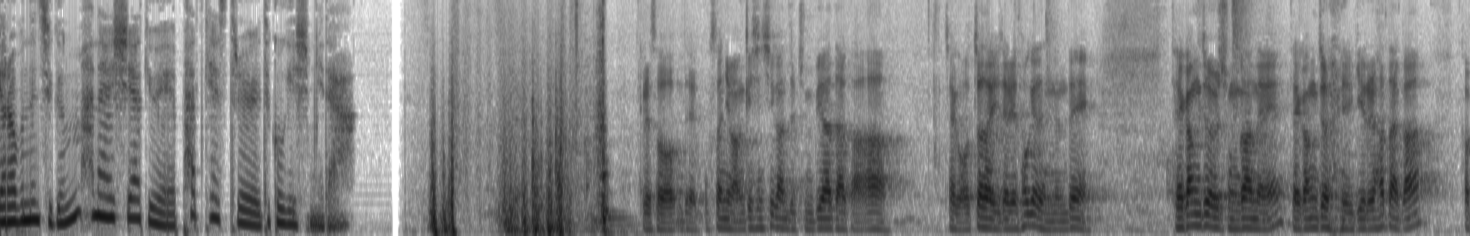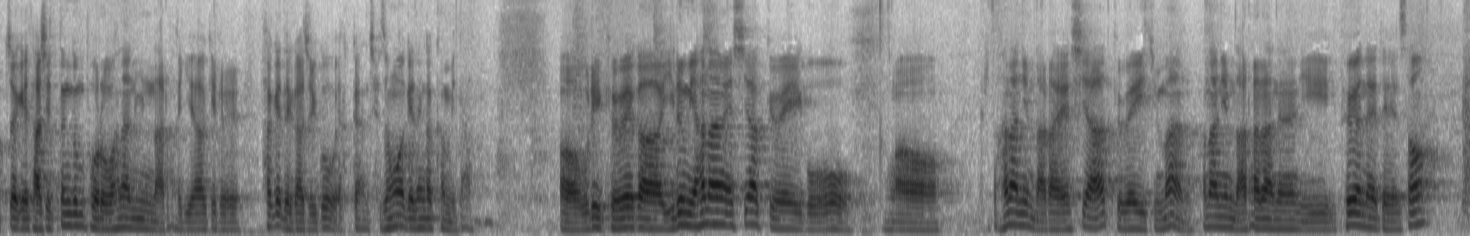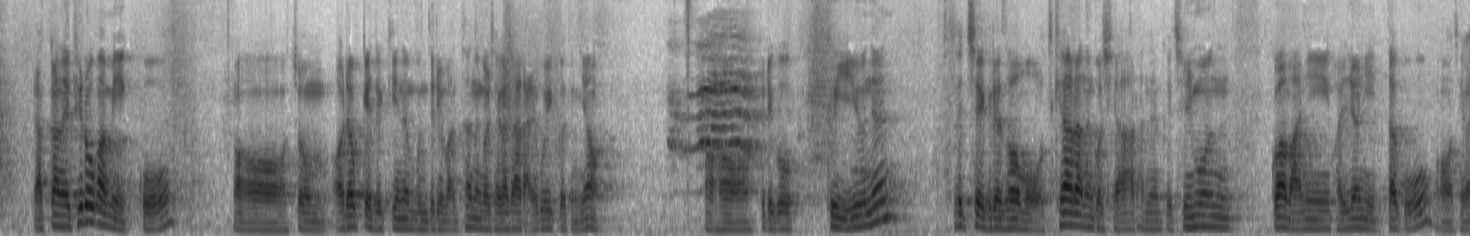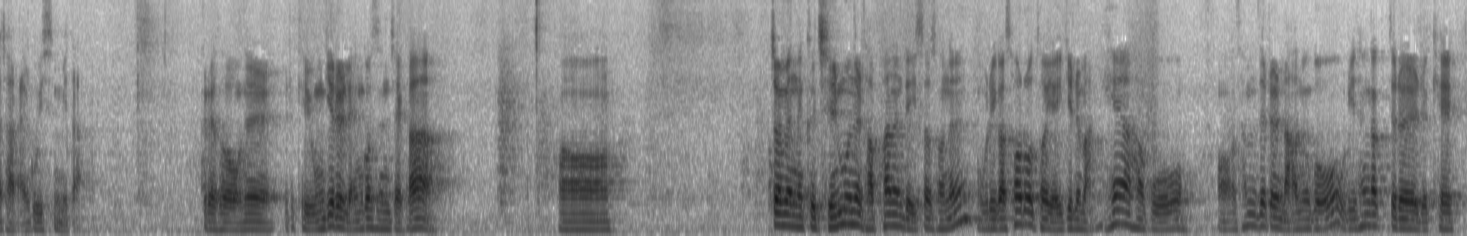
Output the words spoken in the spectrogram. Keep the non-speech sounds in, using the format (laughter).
여러분은 지금 하나의 씨앗교회 팟캐스트를 듣고 계십니다. 그래서 네, 목사님 안 계신 시간들 준비하다가 제가 어쩌다 이 자리에 서게 됐는데 대강절 중간에 대강절 (laughs) 얘기를 하다가 갑자기 다시 뜬금포로 하나님 나라 이야기를 하게 돼가지고 약간 죄송하게 생각합니다. 어, 우리 교회가 이름이 하나의 씨앗 교회이고 어, 그래서 하나님 나라의 씨앗 교회이지만 하나님 나라라는 이 표현에 대해서 약간의 피로감이 있고 어, 좀 어렵게 느끼는 분들이 많다는 걸 제가 잘 알고 있거든요. 어, 그리고 그 이유는 도대체 그래서 뭐 어떻게 하라는 것이야 라는 그 질문과 많이 관련이 있다고 어, 제가 잘 알고 있습니다. 그래서 오늘 이렇게 용기를 낸 것은 제가 어, 어쩌면 그 질문을 답하는 데 있어서는 우리가 서로 더 얘기를 많이 해야 하고 어, 삶들을 나누고 우리 생각들을 이렇게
